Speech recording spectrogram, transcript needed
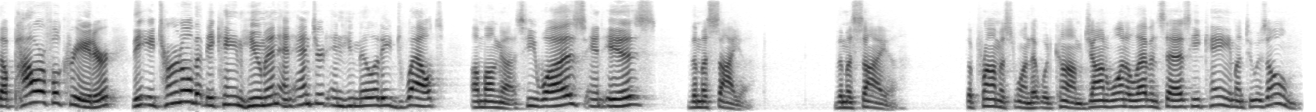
the powerful Creator, the eternal that became human and entered in humility, dwelt among us. He was and is the Messiah. The Messiah, the promised one that would come. John 1:11 says, "He came unto his own,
